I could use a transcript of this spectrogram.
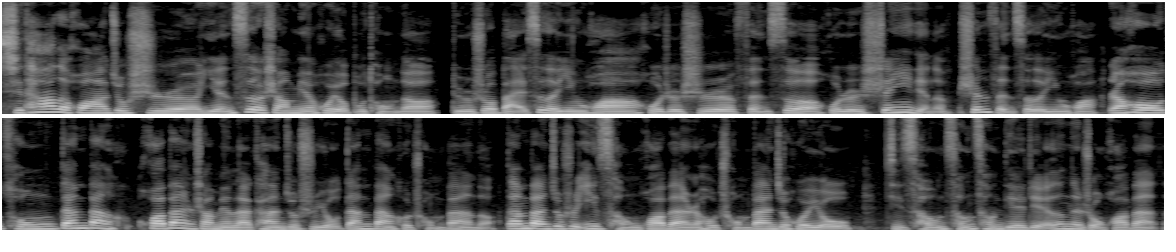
其他的话就是颜色上面会有不同的，比如说白色的樱花，或者是粉色，或者是深一点的深粉色的樱花。然后从单瓣花瓣上面来看，就是有单瓣和重瓣的。单瓣就是一层花瓣，然后重瓣就会有几层层层叠叠的那种花瓣。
